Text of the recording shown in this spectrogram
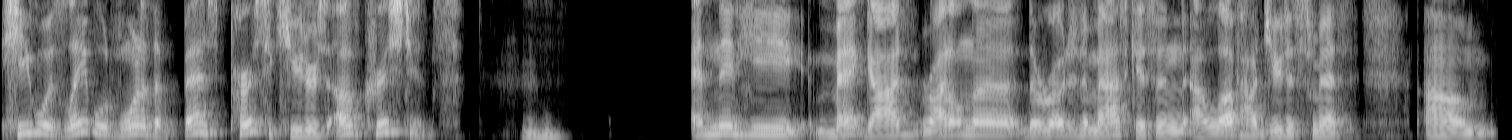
he was labeled one of the best persecutors of Christians. Mhm. And then he met God right on the, the road to Damascus. And I love how Judah Smith um,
